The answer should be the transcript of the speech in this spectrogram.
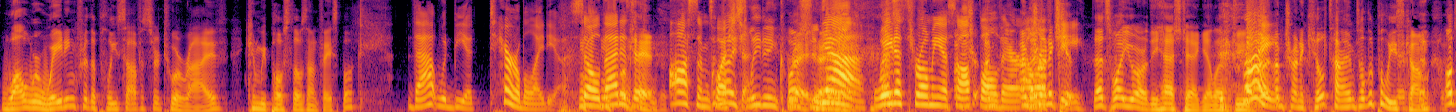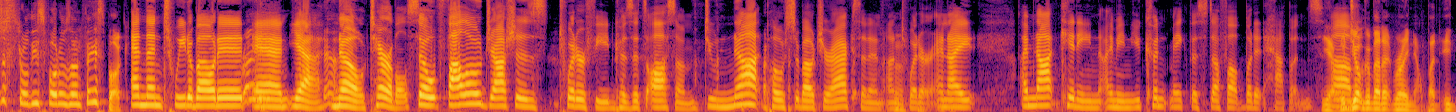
While we're waiting for the police officer to arrive, can we post those on Facebook? That would be a terrible idea. So, that is Okay. an awesome It's a nice leading question. right. yeah, way to throw me a softball I'm- there, I'm trying to LFG. ki- That's why you are the hashtag LFG. Right. I'm trying to kill time till the police come. I'll just throw these photos on Facebook. and then tweet about it Right. and yeah, Yeah. no terrible so follow josh's twitter feed because it's awesome do not post about your accident on twitter and i i'm not kidding. I mean you couldn't make this stuff up but it happens. Yeah, we Um, joke about it right now, but it,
